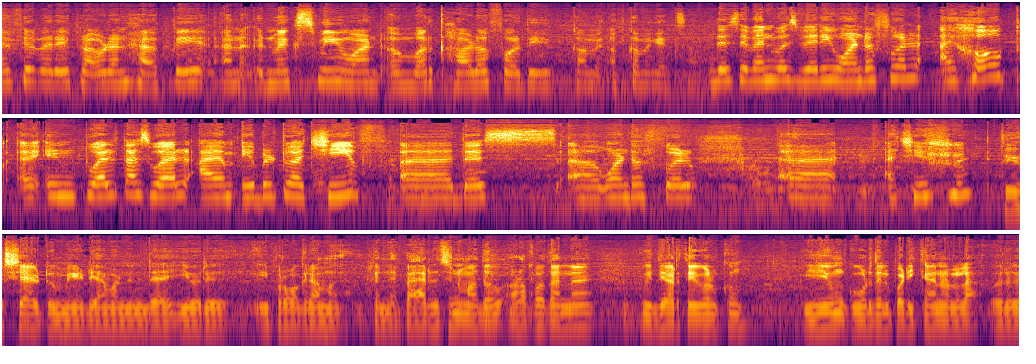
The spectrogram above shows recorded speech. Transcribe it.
I feel very proud and happy, and it makes me want to um, work harder for the coming, upcoming exam. This event was very wonderful. I hope uh, in 12th as well I am able to achieve uh, this uh, wonderful uh, achievement. തീർച്ചയായിട്ടും മീഡിയ വണ്ണിന്റെ ഈ ഒരു ഈ പ്രോഗ്രാം പിന്നെ പാരൻസിനും അത് അതോടൊപ്പം തന്നെ വിദ്യാർത്ഥികൾക്കും ഇനിയും കൂടുതൽ പഠിക്കാനുള്ള ഒരു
